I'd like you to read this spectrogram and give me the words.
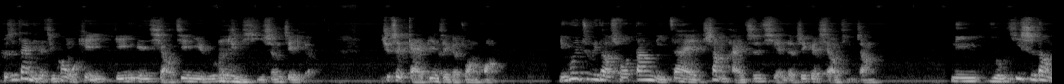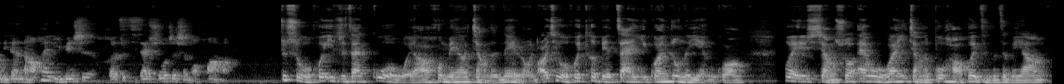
可是，在你的情况，我可以给你一点小建议，如何去提升这个，就是改变这个状况。你会注意到说，当你在上台之前的这个小紧张，你有意识到你的脑海里面是和自己在说着什么话吗？就是我会一直在过我要后面要讲的内容，而且我会特别在意观众的眼光，会想说，哎，我万一讲的不好会怎么怎么样，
